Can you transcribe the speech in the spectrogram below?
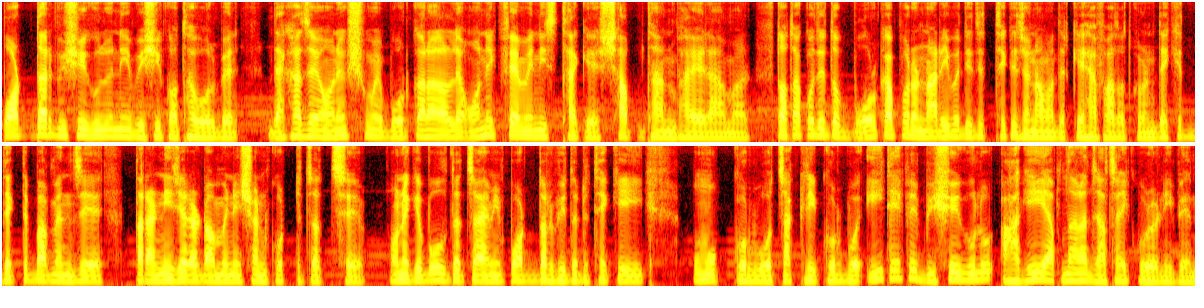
পর্দার বিষয়গুলো নিয়ে বেশি কথা বলবেন। দেখা যায় অনেক সময় বোরকার আড়ালে অনেক ফ্যামিলিস থাকে, সাবধান ভাইয়েরা আমার। তথাকথিত বোরকা পরা নারীবাদীদের থেকে যেন আমাদেরকে হেফাজত করেন। দেখে, দেখতে পাবেন যে তারা নিজেরা ডমিনেশন করতে চাচ্ছে। অনেকে বলতে চায়, আমি পর্দার ভিতরে থেকেই অমুক করব, চাকরি করব। এই টাইপের বিষয়গুলো আগেই আপনারা যাচাই করে নেবেন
